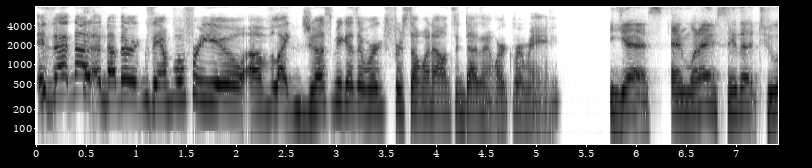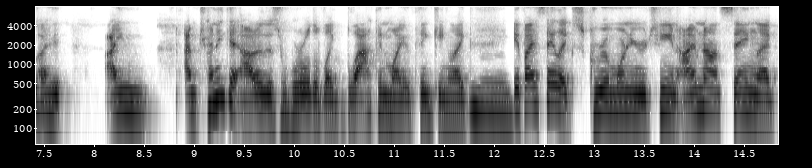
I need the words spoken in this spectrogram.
Is that not another example for you of like just because it works for someone else it doesn't work for me? Yes and when i say that too i I'm I'm trying to get out of this world of like black and white thinking. Like mm. if I say like screw a morning routine, I'm not saying like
